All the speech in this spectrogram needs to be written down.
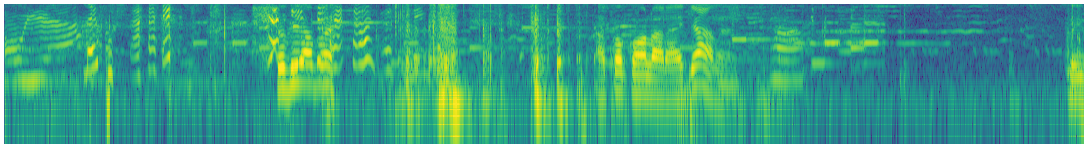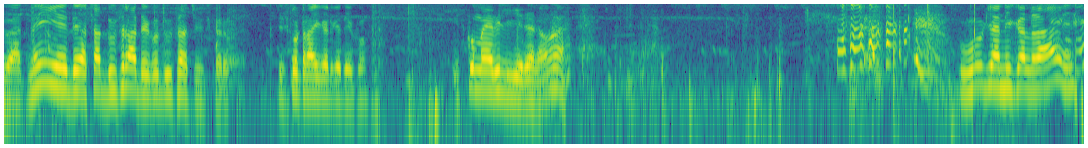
नहीं तो फिर आप नहीं, आपका कॉल आ रहा है क्या मैम हाँ। कोई बात नहीं ये दे, अच्छा दूसरा देखो दूसरा चूज़ करो। इसको ट्राई करके देखो। इसको मैं भी लिए रह रहा हूँ ना वो क्या निकल रहा है?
